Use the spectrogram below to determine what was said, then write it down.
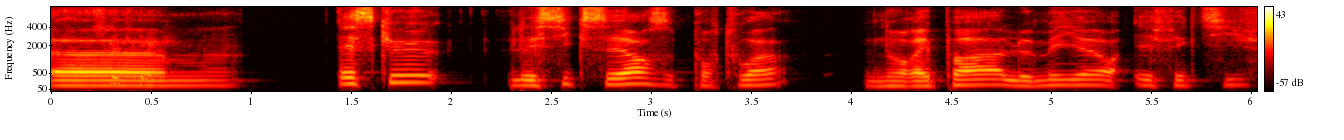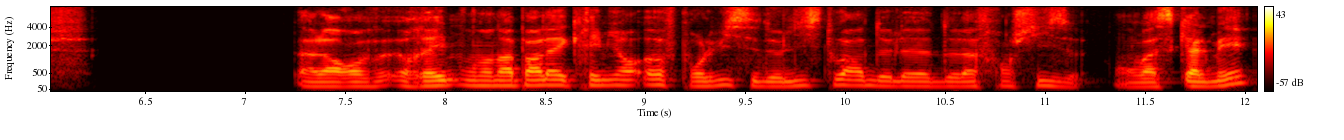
Euh, est-ce que les Sixers, pour toi, n'auraient pas le meilleur effectif? Alors, on en a parlé avec Rémi en off. Pour lui, c'est de l'histoire de la franchise. On va se calmer.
